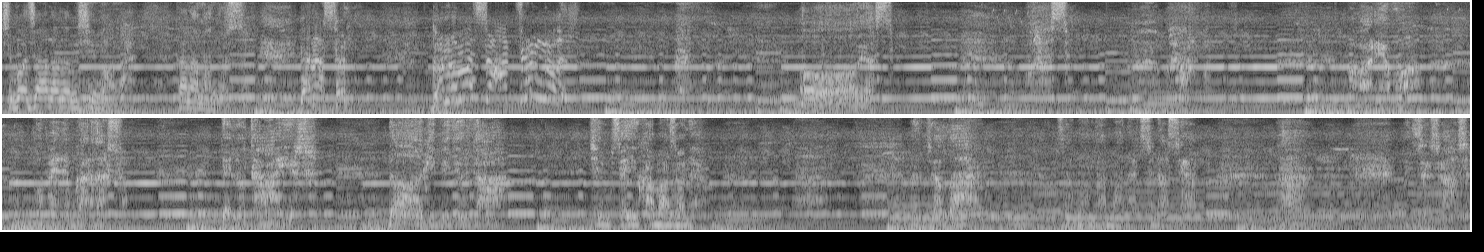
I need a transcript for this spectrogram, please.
Şu bacağına da bir şey bağla. Kanaman dursun. Kanasın. Kanamazsa hatırın kalır. Oo yas. Orası. Oy kurban. Var ya bu. Bu benim kardeşim. Delu Tahir. Dağ gibidir dağ. Kimse yıkamaz onu. Önce Allah sana ona emanetsin Asya. Ha? Yetişeceğiz.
